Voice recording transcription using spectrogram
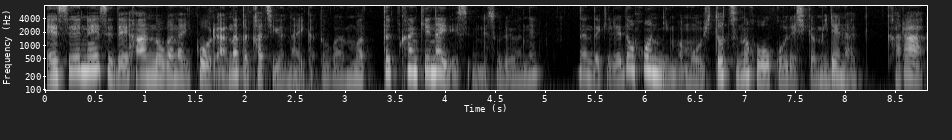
SNS で反応がないイコールあなた価値がないかとか全く関係ないですよねそれはね。なんだけれど本人はもう一つの方向でしか見れないから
